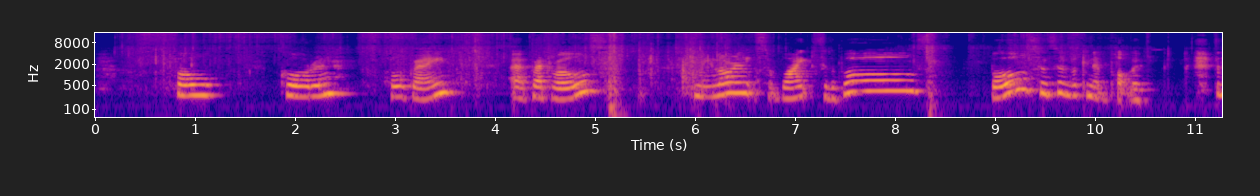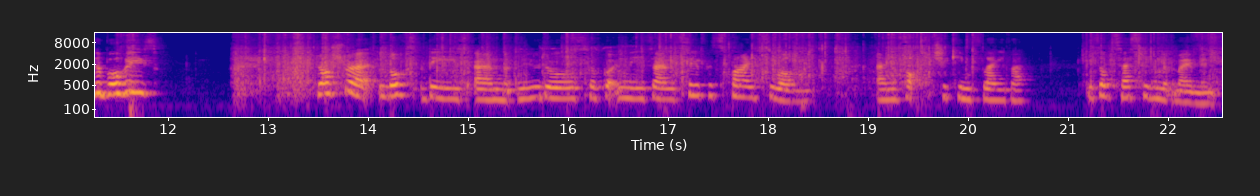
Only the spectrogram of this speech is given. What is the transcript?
full corn, whole grain uh, bread rolls me Lawrence, white for the balls. Balls, instead of looking at Potley. For the boys. Joshua loves these um, noodles. So I've got in these um, super spicy ones and hot chicken flavour. He's obsessed with them at the moment.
